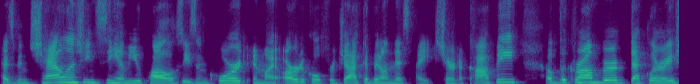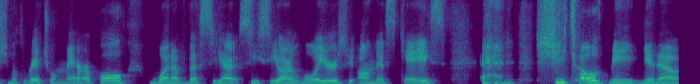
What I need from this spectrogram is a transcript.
has been challenging CMU policies in court. In my article for Jacobin on this, I shared a copy of the Kromberg Declaration with Rachel Meeropol, one of the CCR lawyers who- on this case. And she told me, you know,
